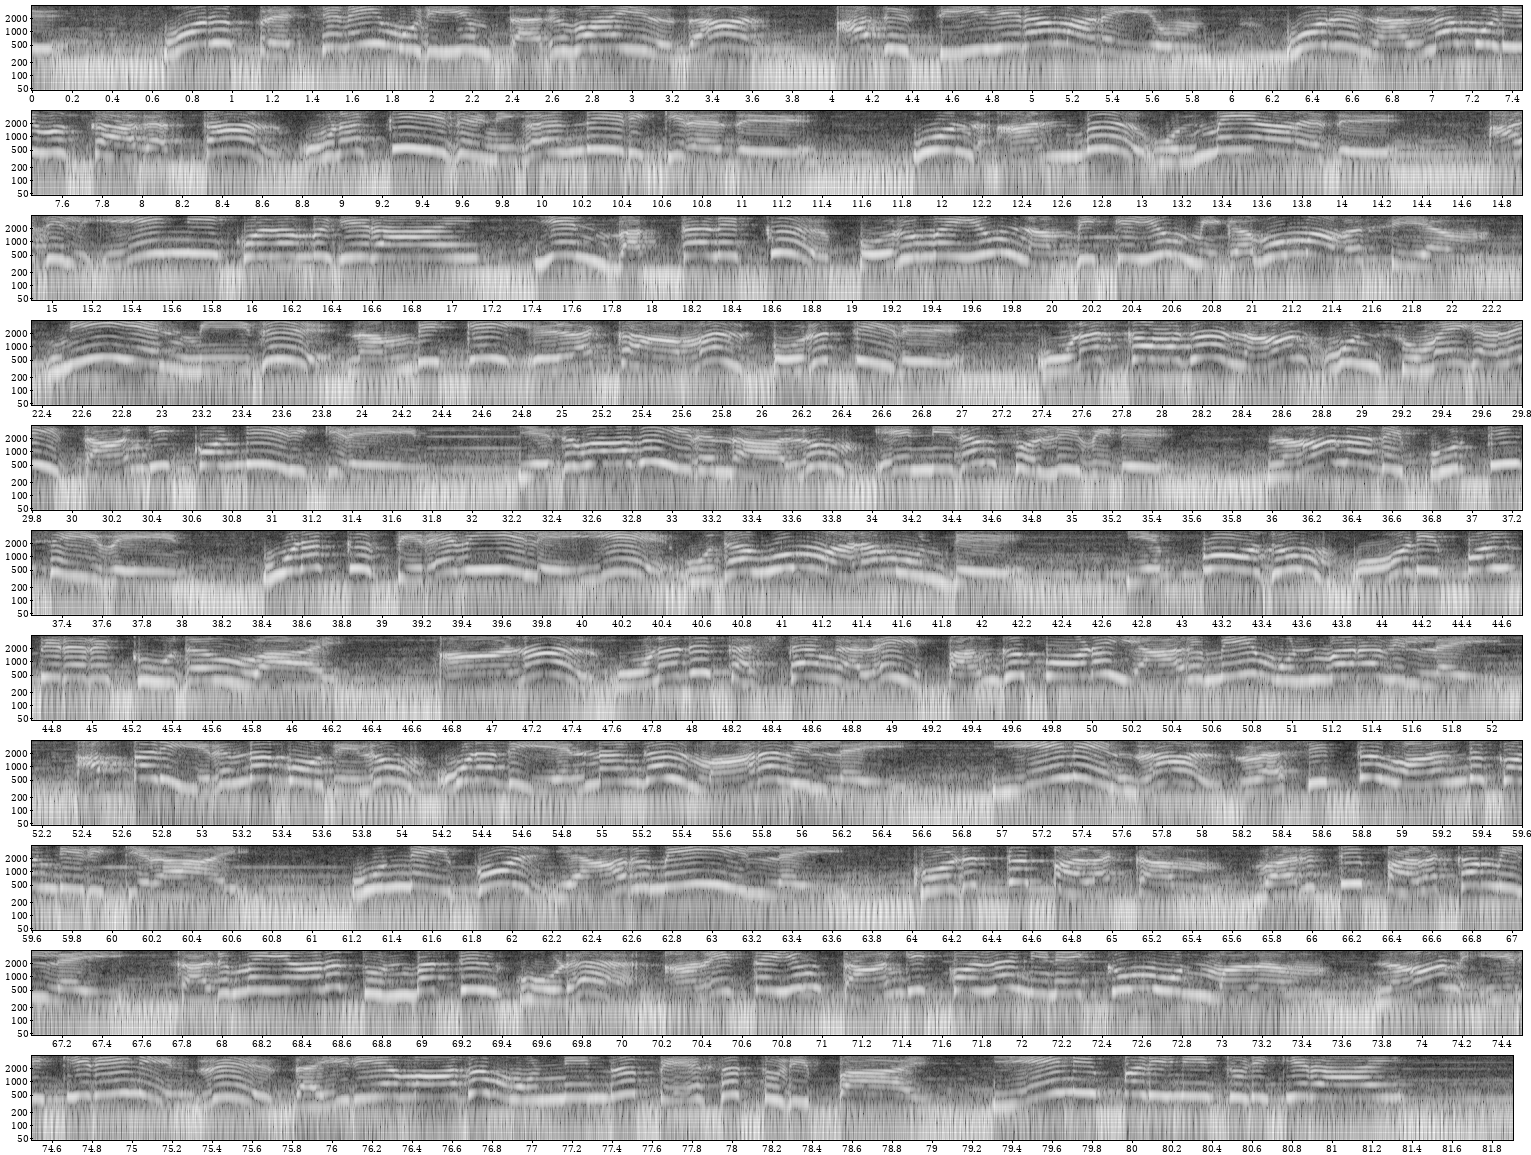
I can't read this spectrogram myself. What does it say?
ஒரு பிரச்சனை முடியும் தருவாயில்தான். அது தீவிரம் அடையும் ஒரு நல்ல முடிவுக்காகத்தான் உனக்கு இது நிகழ்ந்து இருக்கிறது உன் அன்பு உண்மையானது. அதில் ஏன் நீ குழம்புகிறாய்? என் பக்தனுக்கு பொறுமையும் நம்பிக்கையும் மிகவும் அவசியம். நீ என் மீது நம்பிக்கை இழக்காமல் பொறுத்திரு. உனக்காக நான் உன் சுமைகளை தாங்கிக் கொண்டு இருக்கிறேன் எதுவாக இருந்தாலும் என்னிடம் சொல்லிவிடு. நான் அதை பூர்த்தி செய்வேன். உனக்கு பிறவியிலேயே உதவும் மனம் உண்டு. எப்போதும் ஓடிப்போய் பிறருக்கு உதவுவாய். ஆனால் உனது கஷ்டங்களை பங்கு போட யாருமே முன்வரவில்லை. அப்படி இருந்த போதிலும் உனது எண்ணங்கள் மாறவில்லை. ஏனென்றால் ரசித்து வாழ்ந்து கொண்டிருக்கிறாய். உன்னை போல் யாருமே இல்லை. கொடுத்த பழக்கம் வருத்தி பழக்கம் இல்லை. கடுமையான துன்பத்தில் கூட அனைத்தையும் தாங்கிக் கொள்ள நினைக்கும் உன் மனம். நான் இருக்கிறேன் என்று தைரியமாக முன்னின்று பேச துடிப்பாய். ஏன் இப்படி நீ துடிக்கிறாய்?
